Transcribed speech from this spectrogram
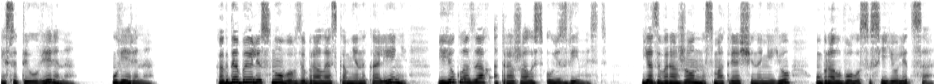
«Если ты уверена?» «Уверена». Когда Бейли снова взобралась ко мне на колени, в ее глазах отражалась уязвимость. Я, завороженно смотрящий на нее, убрал волосы с ее лица.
